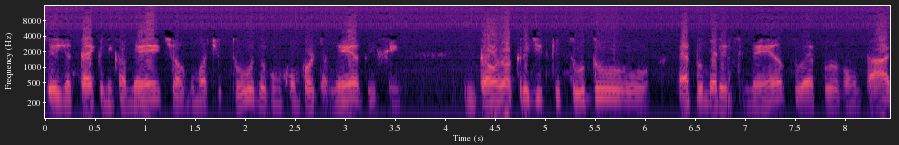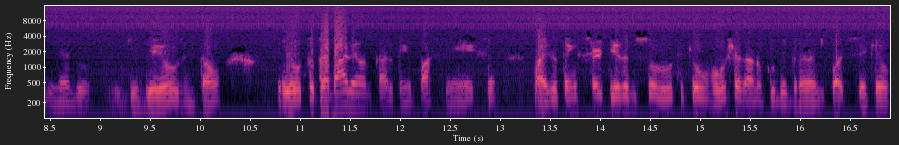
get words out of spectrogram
seja tecnicamente, alguma atitude, algum comportamento, enfim. Então eu acredito que tudo é por merecimento, é por vontade, né, do, de Deus. Então eu estou trabalhando, cara, eu tenho paciência, mas eu tenho certeza absoluta que eu vou chegar no clube grande. Pode ser que eu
